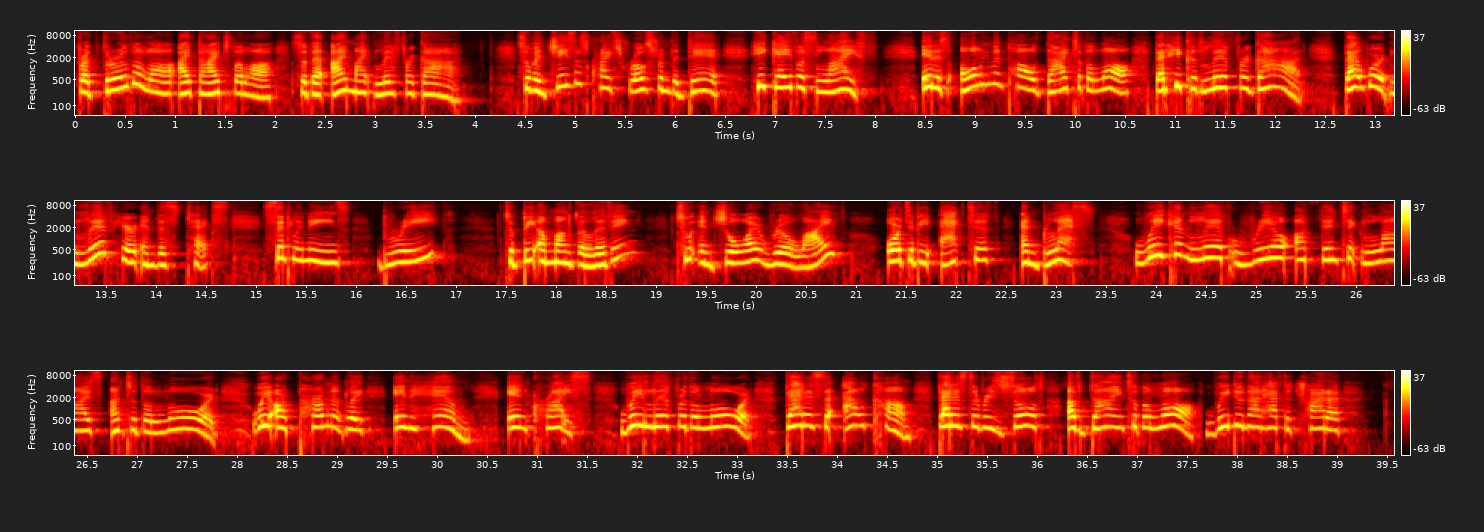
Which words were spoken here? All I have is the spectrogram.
For through the law I died to the law so that I might live for God. So when Jesus Christ rose from the dead, he gave us life. It is only when Paul died to the law that he could live for God. That word live here in this text simply means breathe, to be among the living, to enjoy real life, or to be active and blessed. We can live real, authentic lives unto the Lord. We are permanently in Him, in Christ. We live for the Lord. That is the outcome. That is the result of dying to the law. We do not have to try to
